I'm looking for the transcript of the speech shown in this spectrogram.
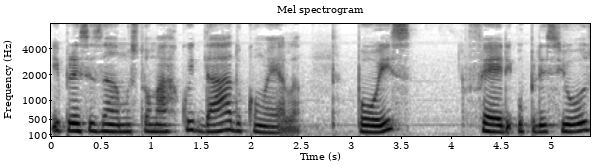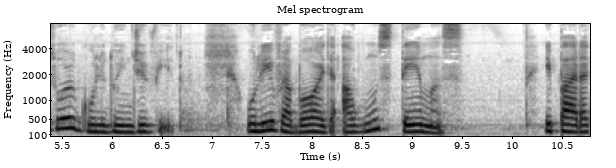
e precisamos tomar cuidado com ela, pois fere o precioso orgulho do indivíduo. O livro aborda alguns temas e para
